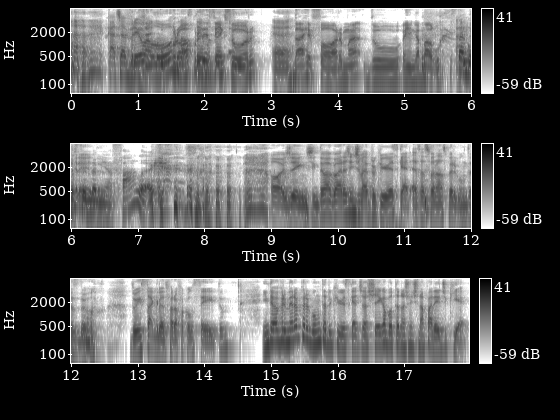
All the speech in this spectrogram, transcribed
Cátia Abreu, alô. o próprio nós temos defensor aqui- É. da reforma do Anhangabaú. Você tá Ai, gostando credo. da minha fala? Ó, gente, então agora a gente vai pro Curious Cat. Essas foram as perguntas do, do Instagram do Farofa Conceito. Então a primeira pergunta do Curious Cat já chega botando a gente na parede, que é...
